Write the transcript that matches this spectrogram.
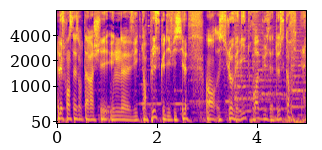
Les Françaises ont arraché une victoire plus que difficile en Slovénie, 3 buts à 2 score final.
